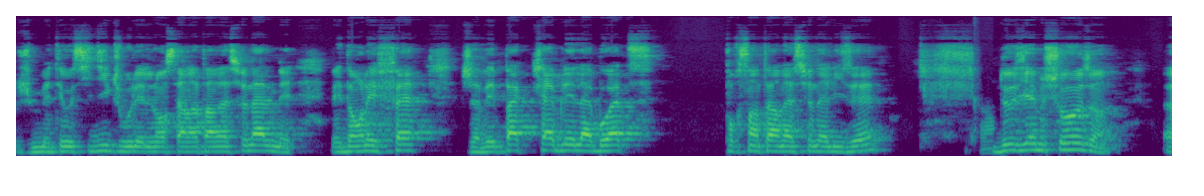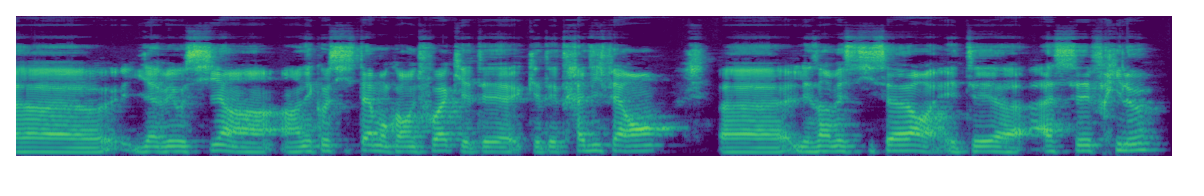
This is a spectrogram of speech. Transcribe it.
je m'étais aussi dit que je voulais le lancer à l'international, mais, mais dans les faits, j'avais pas câblé la boîte pour s'internationaliser. Deuxième chose, euh, il y avait aussi un, un, écosystème encore une fois qui était qui était très différent. Euh, les investisseurs étaient euh, assez frileux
